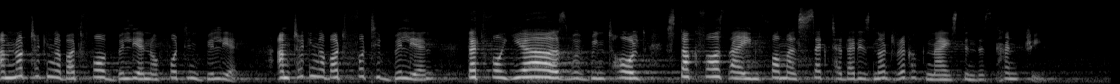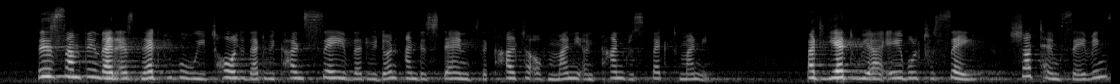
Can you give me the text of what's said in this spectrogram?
I'm not talking about 4 billion or 14 billion. I'm talking about 40 billion that for years we've been told stokvels are informal sector that is not recognized in this country. This is something that as black people we're told that we can't save, that we don't understand the culture of money and can't respect money. But yet we are able to save short-term savings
